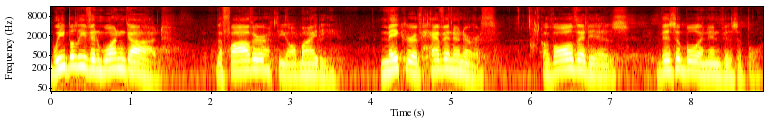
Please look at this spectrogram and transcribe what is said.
We believe in one God, the Father, the Almighty, maker of heaven and earth, of all that is, visible and invisible.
